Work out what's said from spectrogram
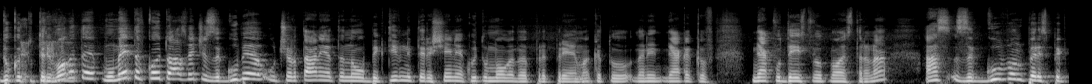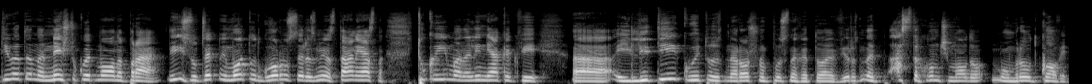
Докато тревогата е момента, в който аз вече загубя очертанията на обективните решения, които мога да предприема, като нали, някакъв, някакво действие от моя страна, аз загубвам перспективата на нещо, което мога да направя. И съответно и моята отговорност се размива, стана ясна. Тук има нали, някакви а, елити, които нарочно пуснаха този вирус. Аз страхувам, че мога да умра от COVID.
